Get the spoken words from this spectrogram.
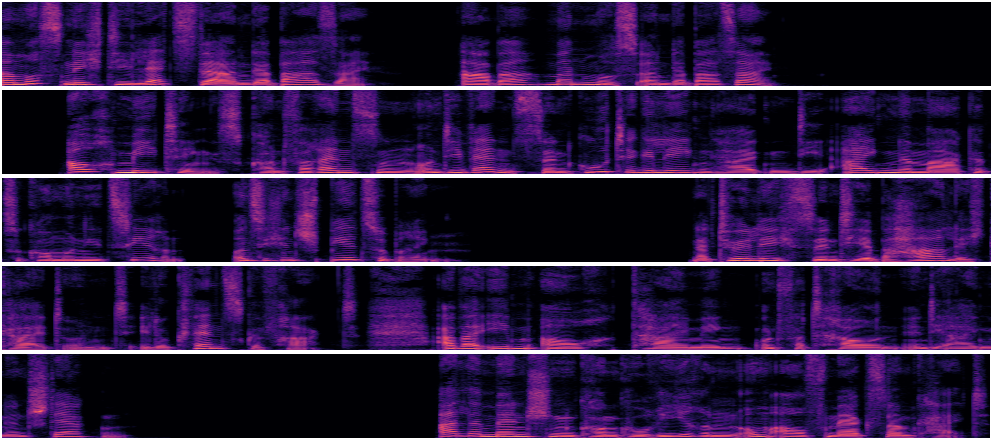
Man muss nicht die Letzte an der Bar sein, aber man muss an der Bar sein. Auch Meetings, Konferenzen und Events sind gute Gelegenheiten, die eigene Marke zu kommunizieren und sich ins Spiel zu bringen. Natürlich sind hier Beharrlichkeit und Eloquenz gefragt, aber eben auch Timing und Vertrauen in die eigenen Stärken. Alle Menschen konkurrieren um Aufmerksamkeit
